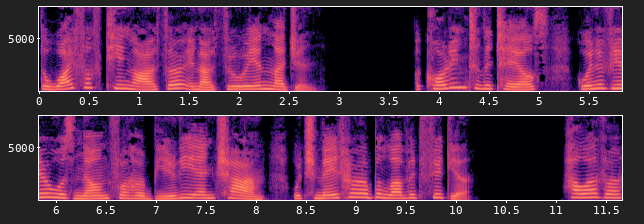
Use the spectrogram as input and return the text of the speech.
the wife of King Arthur in Arthurian legend. According to the tales, Guinevere was known for her beauty and charm, which made her a beloved figure. However,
